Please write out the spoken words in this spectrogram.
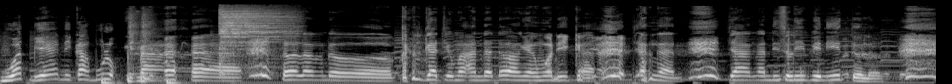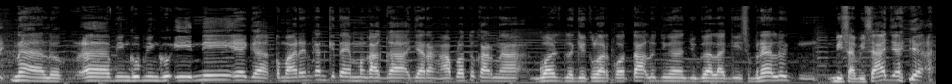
buat biaya nikah buluk. Nah, Tolong dong, kan gak cuma anda doang yang mau nikah. Jangan, jangan diselipin itu loh. Nah loh, eh, minggu-minggu ini ya gak kemarin kan kita emang kagak jarang upload tuh karena gua lagi keluar kota, lu juga juga lagi sebenarnya lu bisa-bisa aja ya,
